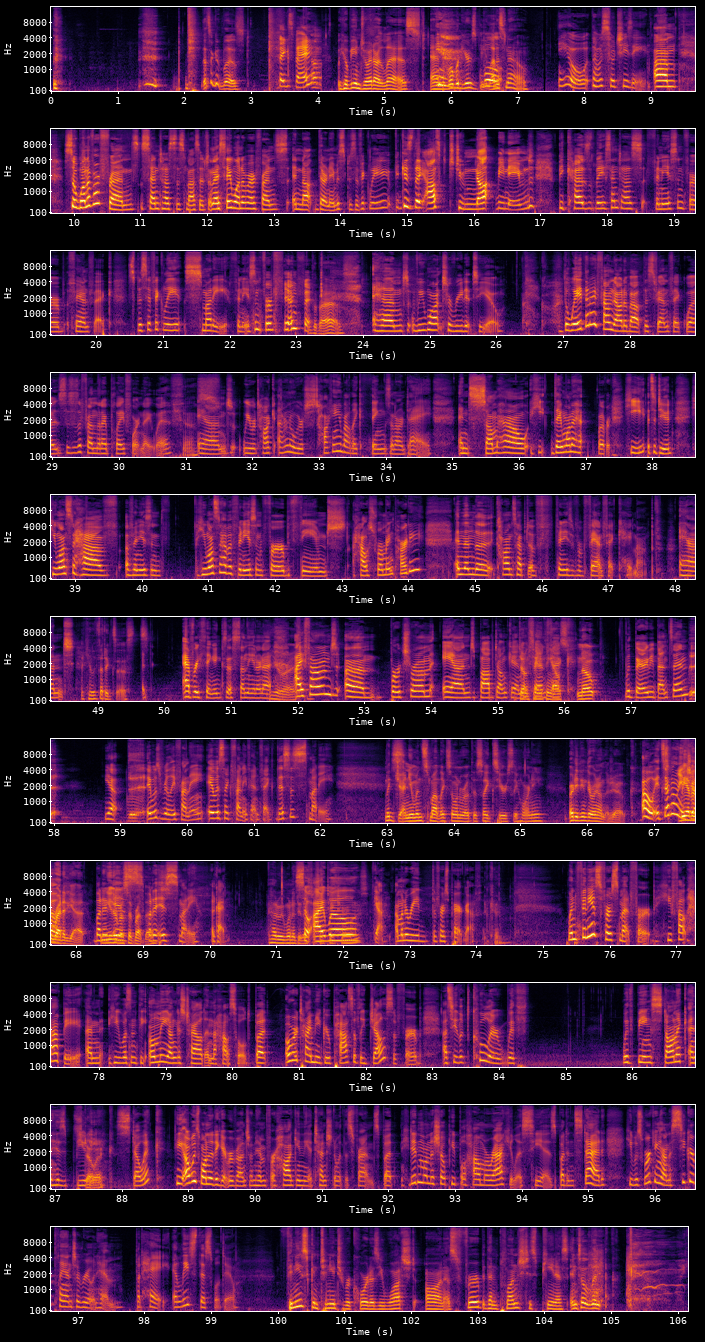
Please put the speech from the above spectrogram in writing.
That's a good list. Thanks, Faye. We hope you enjoyed our list. And what would yours be? Well- Let us know. Ew, that was so cheesy. Um, so one of our friends sent us this message, and I say one of our friends and not their name specifically because they asked to not be named because they sent us Phineas and Ferb fanfic, specifically smutty Phineas and Ferb fanfic, The best. and we want to read it to you. Oh, The way that I found out about this fanfic was this is a friend that I play Fortnite with, Yes. and we were talking. I don't know, we were just talking about like things in our day, and somehow he they want to ha- whatever he it's a dude he wants to have a Phineas and he wants to have a Phineas and Ferb themed housewarming party, and then the concept of Phineas and Ferb fanfic came up, and I can't believe that exists. everything exists on the internet. You're right. I found um, Bertram and Bob Duncan Don't say anything else. Nope. With Barry B. Benson. Yep. It was really funny. It was like funny fanfic. This is smutty. Like genuine smut. Like someone wrote this. Like seriously horny. Or do you think they were on the joke? Oh, it's definitely We a haven't joke, read it yet. But it Neither of us have read that. But it is smutty. Okay. How do we want to do So this? Just, I will. Yeah, I'm gonna read the first paragraph. Okay. When Phineas first met Ferb, he felt happy, and he wasn't the only youngest child in the household. But over time, he grew passively jealous of Ferb as he looked cooler with with being stonic and his beauty. Stoic. Stoic? He always wanted to get revenge on him for hogging the attention with his friends, but he didn't want to show people how miraculous he is. But instead, he was working on a secret plan to ruin him. But hey, at least this will do. Phineas continued to record as he watched on as Ferb then plunged his penis into Lin. Oh my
